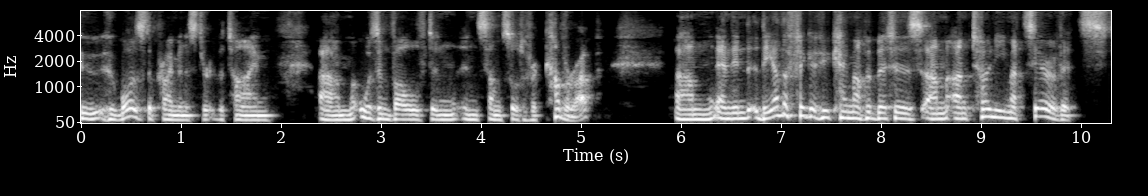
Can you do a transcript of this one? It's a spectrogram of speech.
who, who was the prime minister at the time, um, was involved in, in some sort of a cover up. Um, and then the other figure who came up a bit is um, Antoni Macierewicz,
